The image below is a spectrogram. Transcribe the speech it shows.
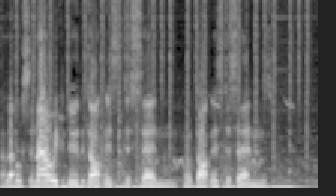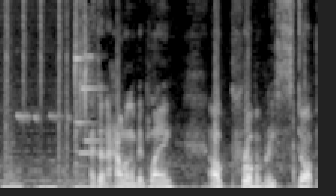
that level. So now we can do the Darkness Descend. Or Darkness Descends. I don't know how long I've been playing. I'll probably stop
